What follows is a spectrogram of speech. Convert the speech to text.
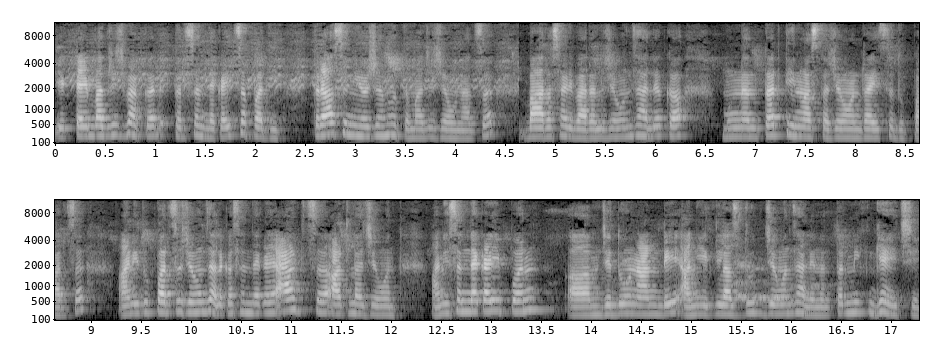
एक टाईम बाजरीची भाकर तर संध्याकाळी चपाती. तर असं नियोजन होतं माझ्या जेवणाचं. बारा साडेबाराला जेवण झालं का मग नंतर तीन वाजता जेवण राहायचं दुपारचं. आणि दुपारचं जेवण झालं का संध्याकाळी आठचं आठला जेवण. आणि संध्याकाळी पण म्हणजे दोन अंडे आणि एक ग्लास दूध जेवण झाल्यानंतर मी घ्यायचे.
